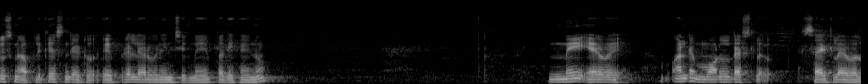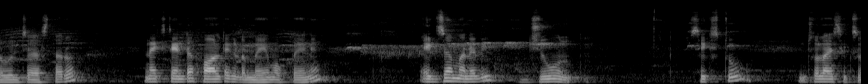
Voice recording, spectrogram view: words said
చూసిన అప్లికేషన్ డేటు ఏప్రిల్ ఇరవై నుంచి మే పదిహేను. మే ఇరవై అంటే మోడల్ టెస్ట్లు సైట్లో అవైలబుల్ చేస్తారు. నెక్స్ట్ ఏంటంటే హాల్ టికెట్ మే ముప్పైని ఎగ్జామ్ అనేది June six to July six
